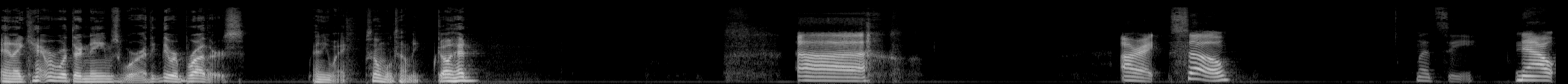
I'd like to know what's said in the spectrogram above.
And I can't remember what their names were. I think they were brothers. Anyway, someone will tell me. Go ahead. Uh All right. So let's see. Now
